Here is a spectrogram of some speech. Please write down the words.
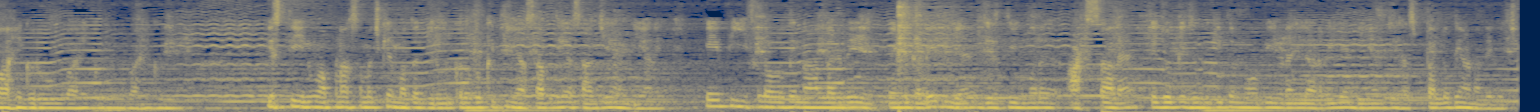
ਵਾਹਿਗੁਰੂ ਵਾਹਿਗੁਰੂ ਵਾਹਿਗੁਰੂ। ਇਸ ਧੀ ਨੂੰ ਆਪਣਾ ਸਮਝ ਕੇ ਮਦਦ ਜ਼ਰੂਰ ਕਰੋ। ਕਿਉਂਕਿ ਧੀਆਂ ਸਭ ਦੀਆਂ ਸਾਂਝੀਆਂ ਹੁੰਦੀਆਂ ਨੇ। ਇਹ ਧੀ ਫਲੋਰ ਦੇ ਨਾਲ ਲੱਗਦੇ ਪਿੰਡ ਗੜੇ ਦੀ ਹੈ, ਜਿਸ ਦੀ ਉਮਰ 8 ਸਾਲ ਹੈ ਤੇ ਜੋ ਕਿ ਜ਼ਿੰਦਗੀ ਤੇ ਮੌਤ ਦੀ ਲੜਾਈ ਲੜ ਰਹੀ ਹੈ ਡੀਐਮਜੀ ਹਸਪਤਾਲ ਲੁਧਿਆਣਾ ਦੇ ਵਿੱਚ।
